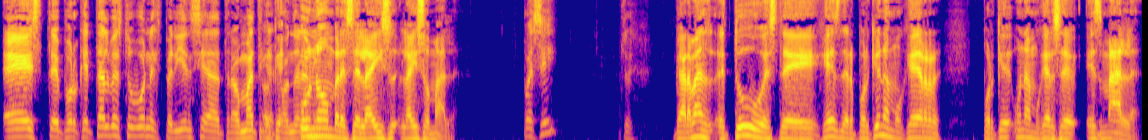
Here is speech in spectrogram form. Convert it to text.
Este, porque tal vez tuvo una experiencia traumática cuando era Un niño. hombre se la hizo, la hizo mala. Pues sí. Garbanzo, eh, tú, este, Hesler, ¿por qué una mujer, por qué una mujer se, es mala?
